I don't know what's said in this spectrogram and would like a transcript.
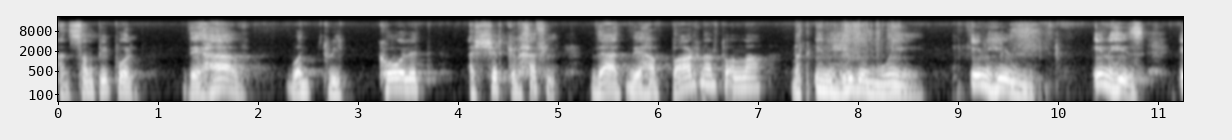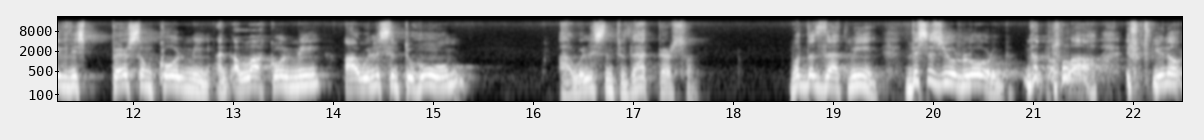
And some people, they have what we call it a shirk al-khafi, that they have partner to Allah, but in hidden way, in His, in His. If this person call me and Allah call me, I will listen to whom? I will listen to that person. What does that mean? This is your Lord, not Allah. If you know,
